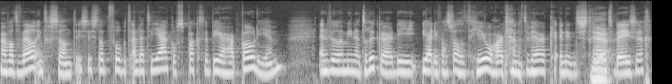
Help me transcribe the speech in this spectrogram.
Maar wat wel interessant is, is dat bijvoorbeeld Alette Jacobs pakte weer haar podium. En Wilhelmina Drucker, die, ja, die was altijd heel hard aan het werk en in de strijd bezig.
